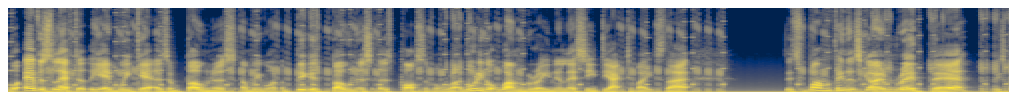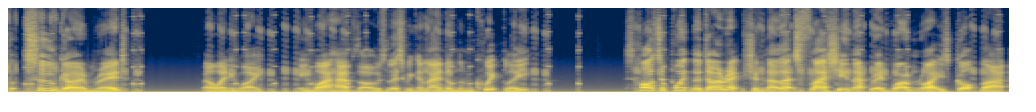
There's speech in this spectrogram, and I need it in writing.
Whatever's left at the end we get as a bonus and we want the biggest bonus as possible. Right I've already got one green unless he deactivates that. There's one thing that's going red there. He's got two going red. Oh anyway he might have those unless we can land on them quickly. It's hard to point the direction. No that's flashing that red one. Right he's got that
